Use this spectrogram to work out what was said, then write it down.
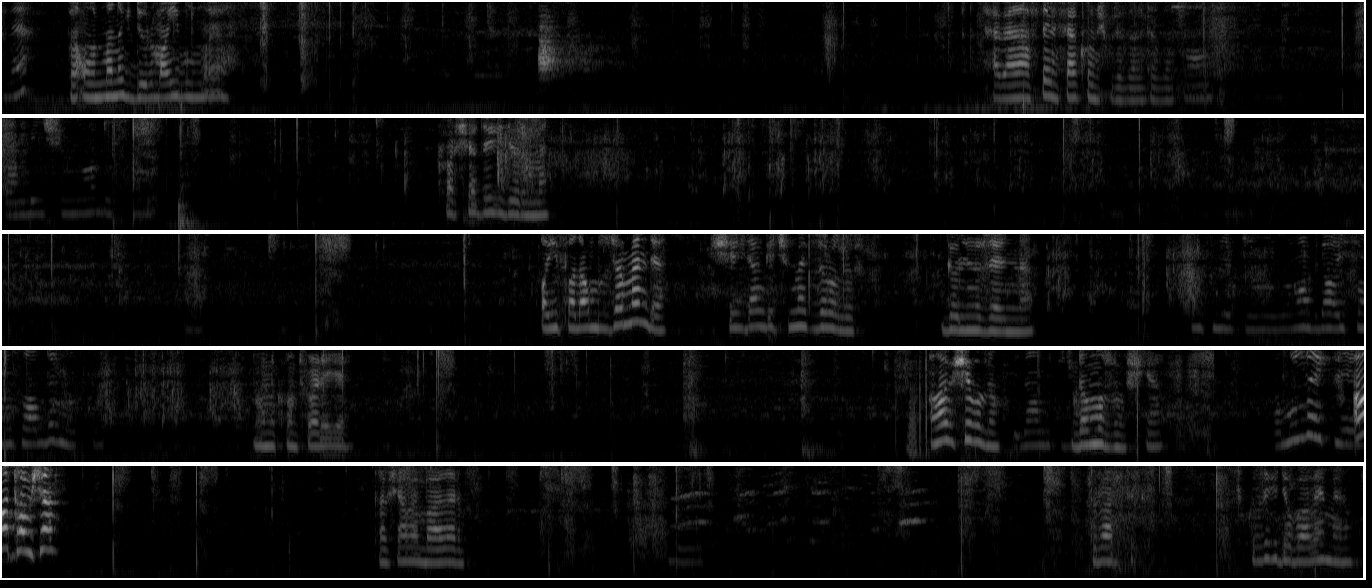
Ne? Ben ormana gidiyorum ayı bulmaya. Hastayım sen konuş biraz. Tamam. Ben bir işim var da. Karşı adaya gidiyorum ben. Ayı falan bulacağım ben de. Şeyden geçirmek zor olur. Gölün üzerinden. Nasıl yapacağım o zaman? Bir daha insana saldırmasın. Onu kontrol ederim. Aa bir şey buldum. Domuzmuş ya. Domuz da ekleyelim. Aa tavşan. Tavşan ben bağlarım. Dur artık. Çok hızlı gidiyor bağlayamıyorum.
